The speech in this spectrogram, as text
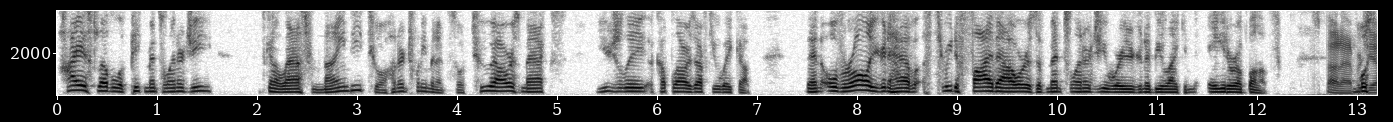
highest level of peak mental energy. It's going to last from 90 to 120 minutes, so two hours max. Usually a couple hours after you wake up. Then overall, you're going to have three to five hours of mental energy where you're going to be like an eight or above. It's about average. Most,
